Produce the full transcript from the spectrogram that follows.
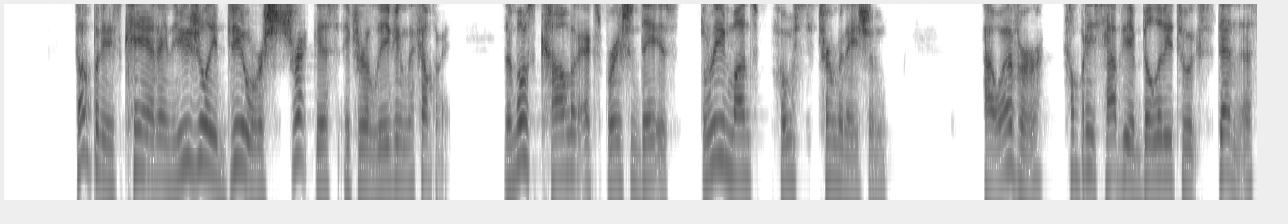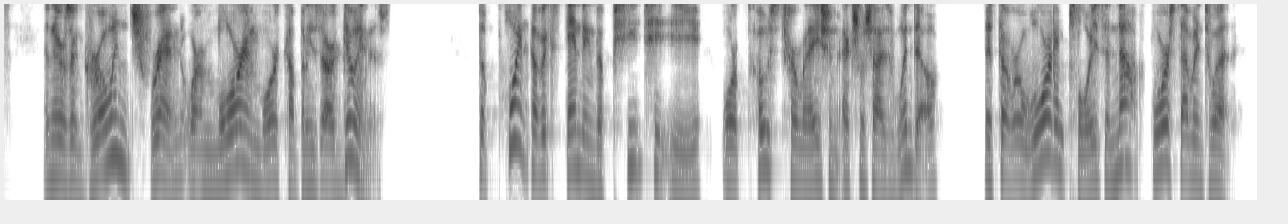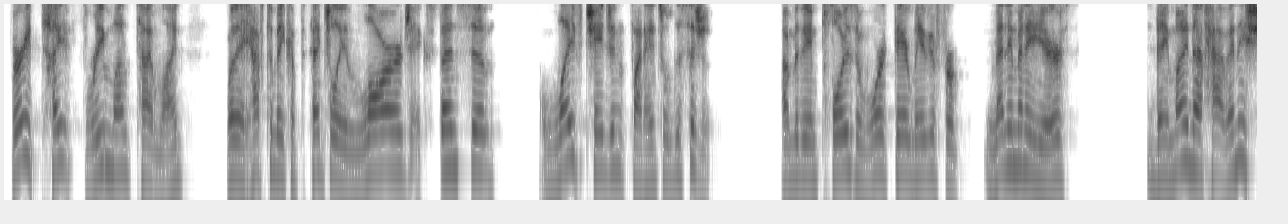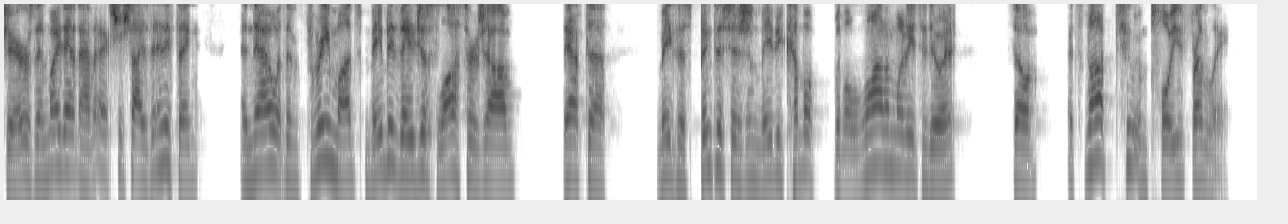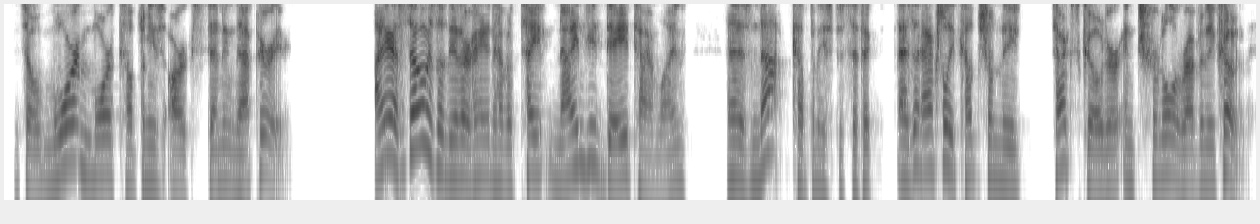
Companies can and usually do restrict this if you're leaving the company. The most common expiration date is three months post termination. However, companies have the ability to extend this, and there's a growing trend where more and more companies are doing this. The point of extending the PTE or post termination exercise window is to reward employees and not force them into a very tight three month timeline where they have to make a potentially large, expensive, life changing financial decision. I mean, the employees have worked there maybe for many, many years. They might not have any shares. They might not have exercised anything. And now within three months, maybe they just lost their job. They have to make this big decision, maybe come up with a lot of money to do it. So it's not too employee friendly. And so more and more companies are extending that period. ISOs, on the other hand, have a tight 90 day timeline and is not company specific as it actually comes from the tax code or internal revenue code.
